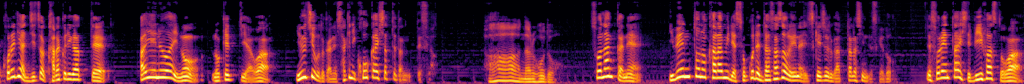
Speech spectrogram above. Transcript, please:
これには実はからくりがあって、INI のロケッティアは YouTube とかね、先に公開しちゃってたんですよ。ああ、なるほど。そうなんかね、イベントの絡みでそこで出さざるを得ないスケジュールがあったらしいんですけど、で、それに対して BE:FIRST は、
